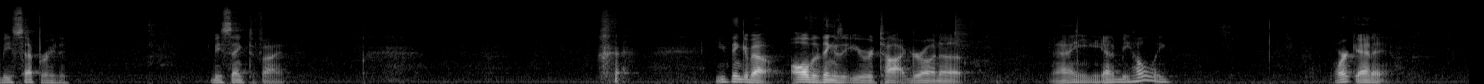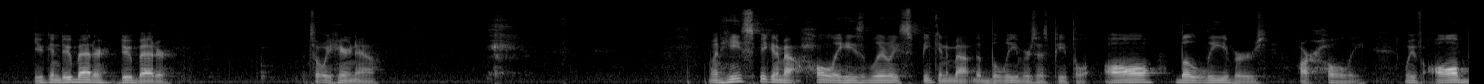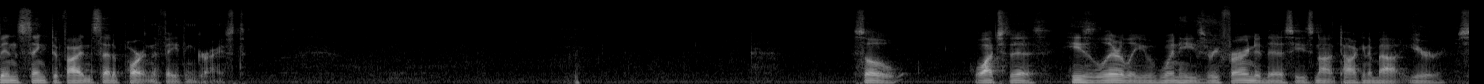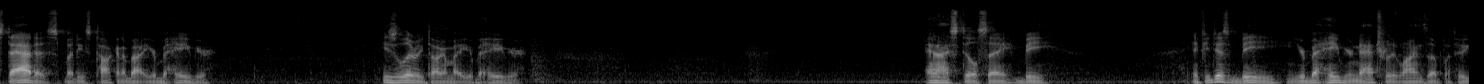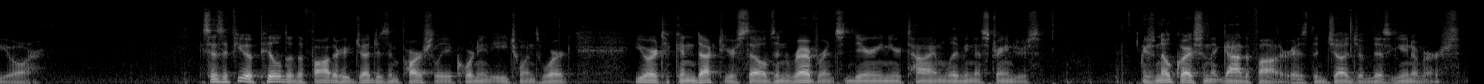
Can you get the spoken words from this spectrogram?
Be separated. Be sanctified. you think about all the things that you were taught growing up. Now you got to be holy. Work at it. You can do better. Do better. That's what we hear now. When he's speaking about holy, he's literally speaking about the believers as people. All believers are holy. We've all been sanctified and set apart in the faith in Christ. So, watch this. He's literally, when he's referring to this, he's not talking about your status, but he's talking about your behavior. He's literally talking about your behavior. And I still say, be. If you just be, your behavior naturally lines up with who you are. He says, if you appeal to the Father who judges impartially according to each one's work, you are to conduct yourselves in reverence during your time living as strangers. There's no question that God the Father is the judge of this universe.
